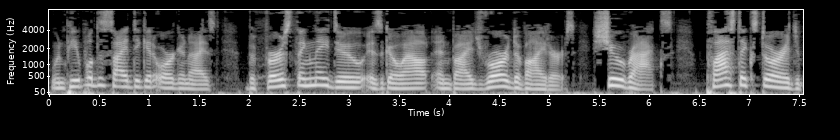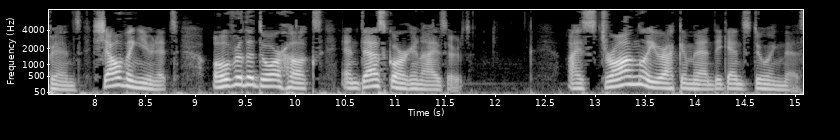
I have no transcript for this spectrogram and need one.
when people decide to get organized, the first thing they do is go out and buy drawer dividers, shoe racks, plastic storage bins, shelving units, over the door hooks, and desk organizers. I strongly recommend against doing this,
